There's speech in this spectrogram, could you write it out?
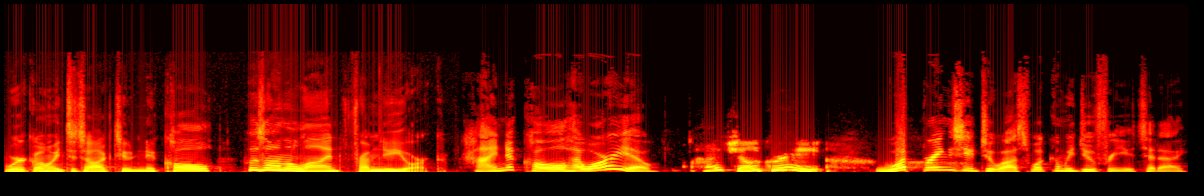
we're going to talk to Nicole, who's on the line from New York. Hi, Nicole. How are you? Hi, Jill. Great. What brings you to us? What can we do for you today?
